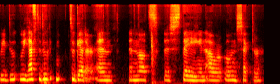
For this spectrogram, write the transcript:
we do we have to do it together and and not uh, staying in our own sector.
